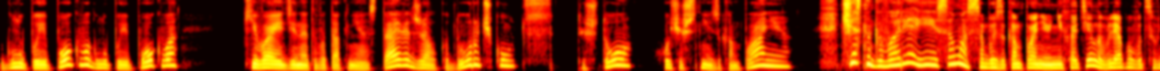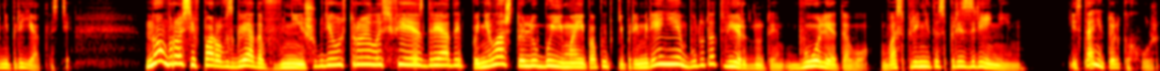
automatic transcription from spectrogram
Глупая поква, глупая поква. Кивая один этого так не оставит, жалко дурочку. Тс, ты что, хочешь с ней за компанию? Честно говоря, я и сама с собой за компанию не хотела вляпываться в неприятности. Но, бросив пару взглядов в нишу, где устроилась фея с дриадой, поняла, что любые мои попытки примирения будут отвергнуты, более того, восприняты с презрением, и станет только хуже.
